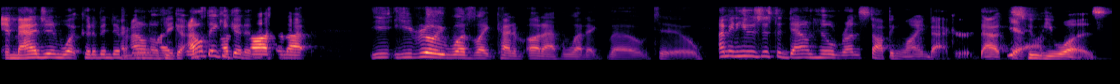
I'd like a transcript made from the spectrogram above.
imagine what could have been different. I, don't know if he could. I don't think he could have. also not. He he really was like kind of unathletic though too. I mean, he was just a downhill run stopping linebacker. That's Yeah. who he was.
